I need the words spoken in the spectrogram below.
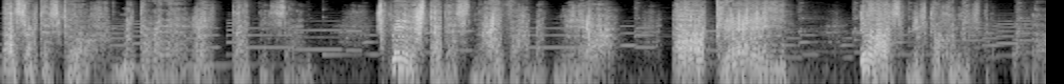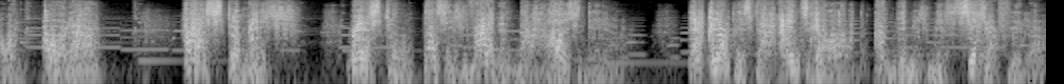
Das solltest du mittlerweile recht deutlich sein. Spiel stattdessen einfach mit mir. Okay. Du hast mich doch nicht. Oder? Hast du mich? Willst du, dass ich weinend nach Hause gehe? Der Club ist der einzige Ort, an dem ich mich sicher fühle.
